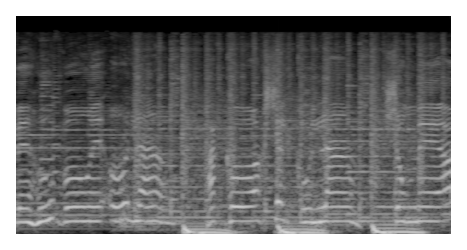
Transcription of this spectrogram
והוא בורא עולם, הכוח של כולם, שומע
